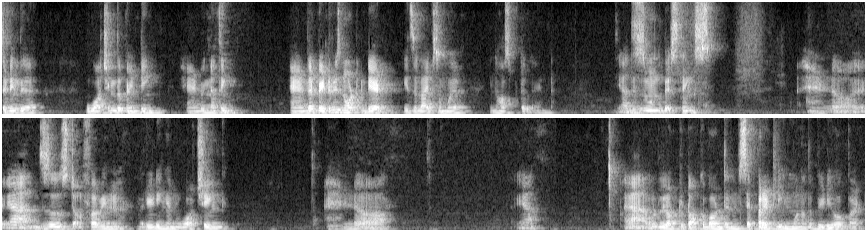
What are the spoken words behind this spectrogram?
sitting there watching the painting and doing nothing. And that painter is not dead. He's alive somewhere in hospital. And yeah this is one of the best things. And uh, yeah this is stuff i've been reading and watching. And uh, Yeah, I would love to talk about them separately in one of the video, but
